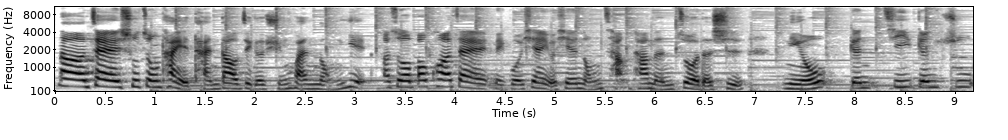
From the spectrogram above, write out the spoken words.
那在书中，他也谈到这个循环农业。他说，包括在美国，现在有些农场，他们做的是牛跟鸡跟猪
